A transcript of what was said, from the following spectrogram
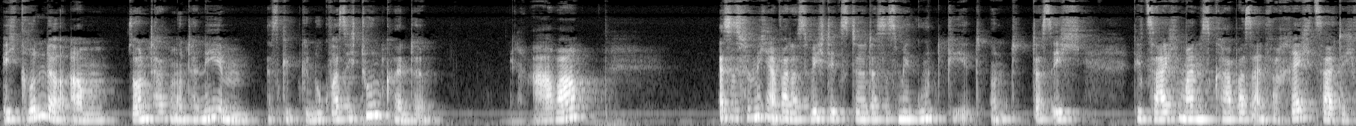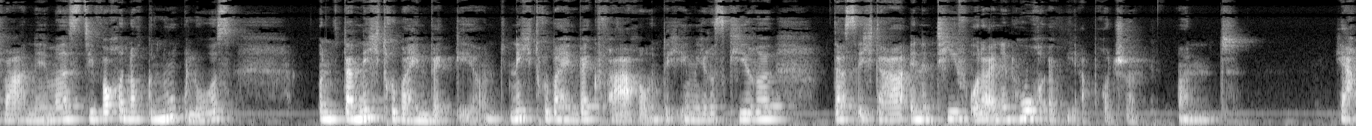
Ich gründe am Sonntag ein Unternehmen. Es gibt genug, was ich tun könnte. Aber es ist für mich einfach das Wichtigste, dass es mir gut geht und dass ich die Zeichen meines Körpers einfach rechtzeitig wahrnehme. Ist die Woche noch genug los und dann nicht drüber hinweggehe und nicht drüber hinwegfahre und ich irgendwie riskiere, dass ich da in den Tief oder in den Hoch irgendwie abrutsche. Und ja,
